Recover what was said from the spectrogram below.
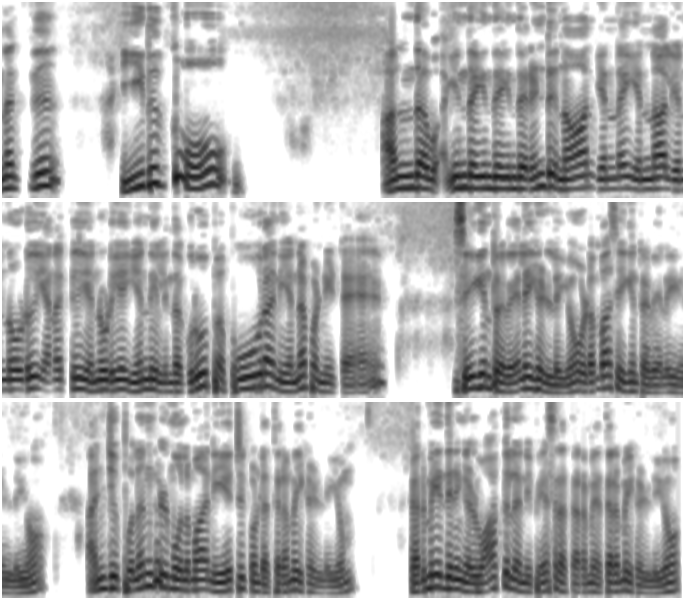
எனக்கு இதுக்கும் அந்த இந்த இந்த இந்த ரெண்டு நான் என்னை என்னால் என்னோடு எனக்கு என்னுடைய எண்ணில் இந்த குரூப்பை பூரா நீ என்ன பண்ணிட்ட? செய்கின்ற வேலைகள்லையும் உடம்பா செய்கின்ற வேலைகள்லையும் அஞ்சு புலன்கள் மூலமா நீ ஏற்றுக்கொண்ட திறமைகள்லையும் கர்மேந்திரியங்கள் வாக்குல நீ பேசுற திறமை திறமைகள்லையும்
